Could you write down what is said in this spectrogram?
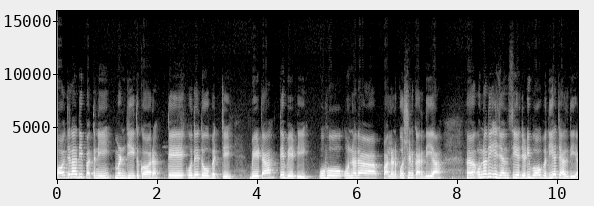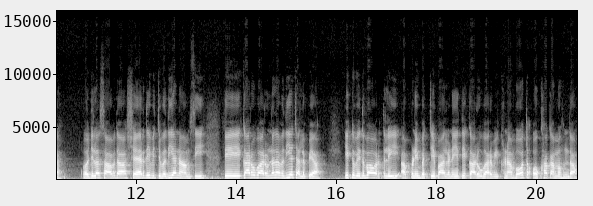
ਔਜਲਾ ਦੀ ਪਤਨੀ ਮਨਜੀਤ ਕੌਰ ਤੇ ਉਹਦੇ ਦੋ ਬੱਚੇ, ਬੇਟਾ ਤੇ ਬੇਟੀ, ਉਹ ਉਹਨਾਂ ਦਾ ਪਾਲਣ ਪੋਸ਼ਣ ਕਰਦੀ ਆ। ਉਹਨਾਂ ਦੀ ਏਜੰਸੀ ਹੈ ਜਿਹੜੀ ਬਹੁਤ ਵਧੀਆ ਚੱਲਦੀ ਆ। ਔਜਲਾ ਸਾਹਿਬ ਦਾ ਸ਼ਹਿਰ ਦੇ ਵਿੱਚ ਵਧੀਆ ਨਾਮ ਸੀ ਤੇ ਕਾਰੋਬਾਰ ਉਹਨਾਂ ਦਾ ਵਧੀਆ ਚੱਲ ਪਿਆ। ਇੱਕ ਵਿਧਵਾ ਔਰਤ ਲਈ ਆਪਣੇ ਬੱਚੇ ਪਾਲਣੇ ਤੇ ਕਾਰੋਬਾਰ ਵੇਖਣਾ ਬਹੁਤ ਔਖਾ ਕੰਮ ਹੁੰਦਾ।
